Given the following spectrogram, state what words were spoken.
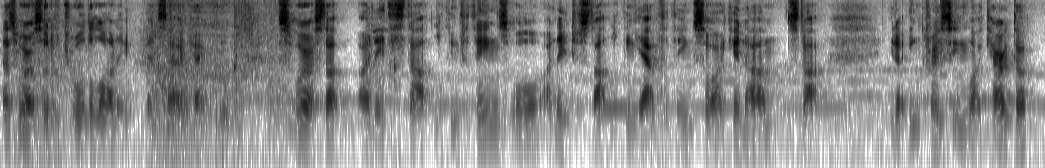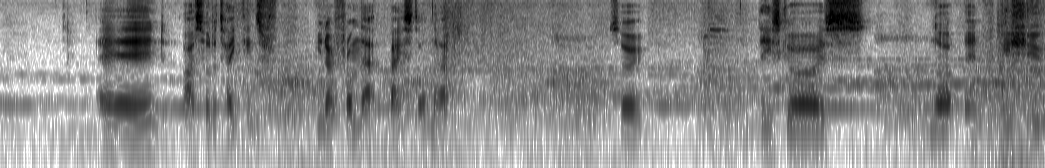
That's where I sort of draw the line and say, okay, cool. This is where I start. I need to start looking for things, or I need to start looking out for things, so I can um, start, you know, increasing my character. And I sort of take things, you know, from that based on that. So these guys not an issue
